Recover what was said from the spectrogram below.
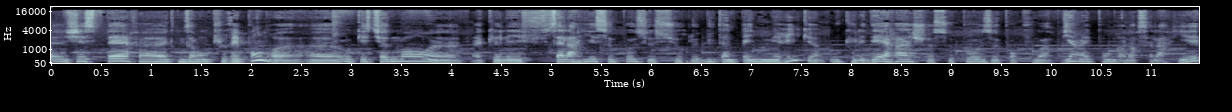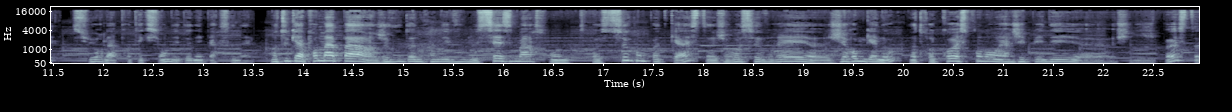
Euh, j'espère euh, que nous avons pu répondre euh, aux questionnements que les salariés se posent sur le bulletin de paye numérique ou que les DRH se posent pour pouvoir bien répondre à leurs salariés sur la protection des données personnelles. En tout cas, pour ma part, je vous donne rendez-vous le 16 mars pour notre second podcast. Je recevrai Jérôme Gano, notre correspondant RGPD chez Digipost,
